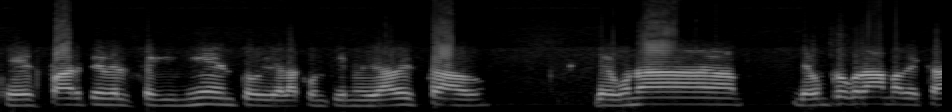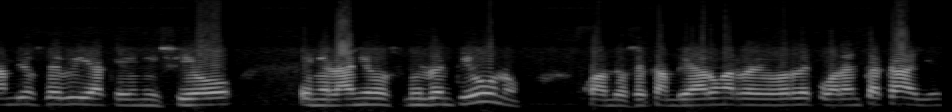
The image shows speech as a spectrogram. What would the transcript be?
que es parte del seguimiento y de la continuidad de Estado de una de un programa de cambios de vía que inició en el año 2021, cuando se cambiaron alrededor de 40 calles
